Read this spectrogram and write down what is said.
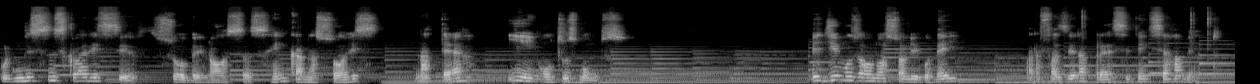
por nos esclarecer sobre nossas reencarnações na Terra e em outros mundos. Pedimos ao nosso amigo Ney para fazer a prece de encerramento.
